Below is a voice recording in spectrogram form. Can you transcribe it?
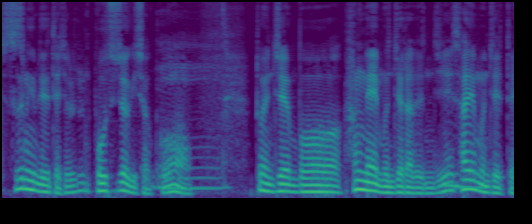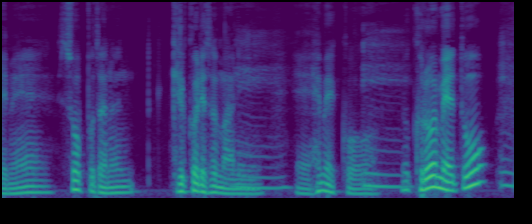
스승님들이 대체로 좀 보수적이셨고 네. 또 이제 뭐 학내 문제라든지 음. 사회 문제 때문에 수업보다는 길거리에서 많이 네. 예, 헤맸고 네. 그럼에도 네.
